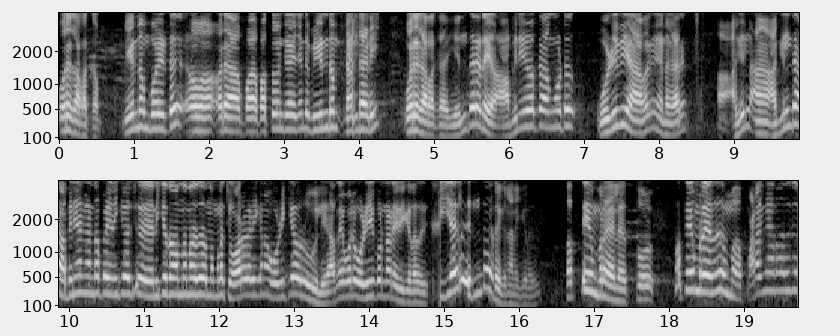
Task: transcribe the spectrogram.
ഒരു കറക്കം. വീണ്ടും പോയിട്ട് ഒരു പത്ത് മിനിറ്റ് കഴിഞ്ഞിട്ട് വീണ്ടും രണ്ടടി ഒരു കറക്കം. എന്തരടേ? അഭിനയമൊക്കെ അങ്ങോട്ട് ഒഴിവി ഇറങ്ങുകയാണ്. കാര്യം ആ, അഖിൽ അഖിലിന്റെ അഭിനയം കണ്ടപ്പോൾ എനിക്ക് വെച്ച് എനിക്ക് തോന്നുന്നത് നമ്മളെ ചോറ് കഴിക്കണ ഒഴിക്കാൻ ഒഴിവില്ലേ അതേപോലെ ഒഴുകിക്കൊണ്ടാണ് ഇരിക്കുന്നത് ഇയാൾ എന്താണ് കാണിക്കുന്നത് സത്യം പറയാലേ സത്യം പറയാത് പടം കാണാതെ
